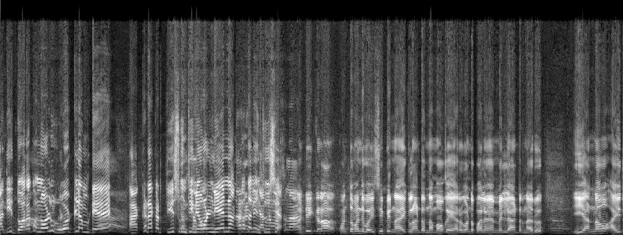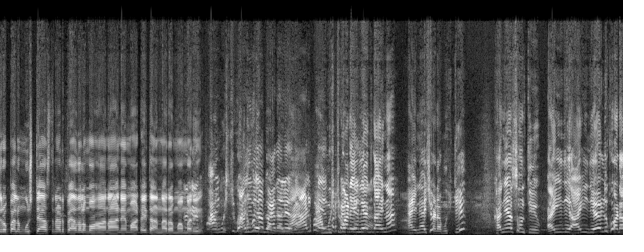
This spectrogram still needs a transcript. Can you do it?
అది దొరకనోళ్ళు రోడ్లు అమ్మితే అక్కడక్కడ తీసుకుని తినేవాళ్ళు నేను అక్కడ నేను చూసా అంటే ఇక్కడ కొంతమంది వైసీపీ నాయకులు అంటుందమ్మా ఒక ఎర్రగొండపాలెం ఎమ్మెల్యే అంటున్నారు. ఈ అన్నం ఐదు రూపాయలు ముష్టేస్తున్నాడు పేదల మొహాన అనే మాట అయితే అన్నారమ్మా మరి. ఆ ముష్టి కూడా ముష్టి. కనీసం ఐదు ఐదేళ్ళు కూడా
